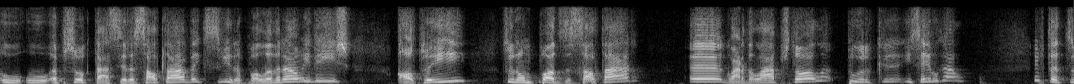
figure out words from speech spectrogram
o, o, a pessoa que está a ser assaltada e que se vira para o ladrão e diz: Alto aí, tu não me podes assaltar, uh, guarda lá a pistola, porque isso é ilegal. E portanto,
